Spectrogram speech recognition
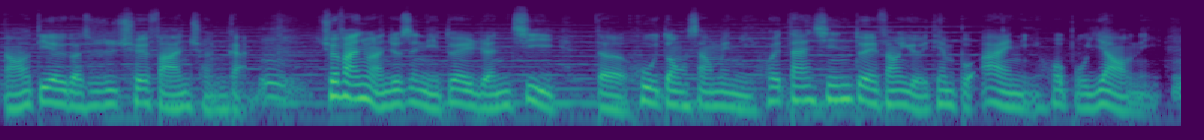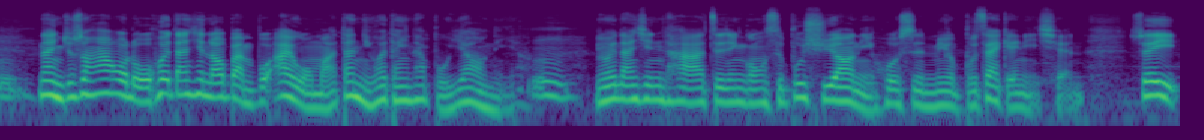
然后第二个就是缺乏。安全感，嗯，缺乏安全感就是你对人际的互动上面，你会担心对方有一天不爱你或不要你，嗯，那你就说啊，我我会担心老板不爱我吗？但你会担心他不要你啊，嗯，你会担心他这间公司不需要你，或是没有不再给你钱。所以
